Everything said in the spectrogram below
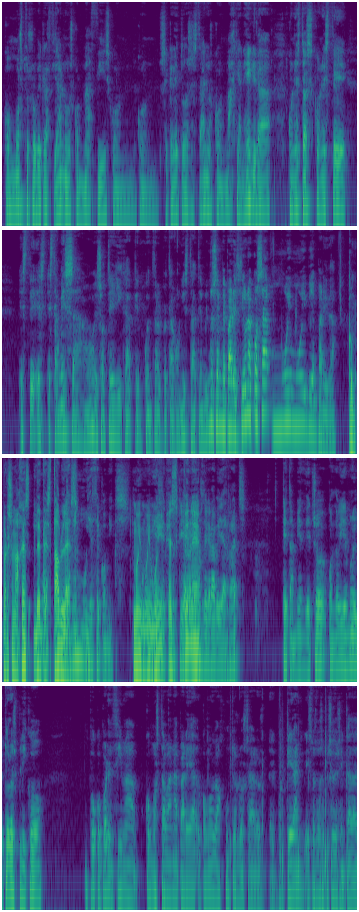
con monstruos lovecraftianos, con nazis, con, con secretos extraños, con magia negra, con estas, con este, este, es- esta mesa ¿no? esotérica que encuentra el protagonista. No sé, me pareció una cosa muy, muy bien parida. Con personajes Y detestables. También muy EC Comics. Muy, muy, muy. Comics, Es- que ya tiene- de Grave y Arrach, que también, de hecho, cuando Guillermo del Toro explicó un poco por encima cómo estaban apareados, cómo iban juntos los, los eh, por qué eran estos dos episodios en cada,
